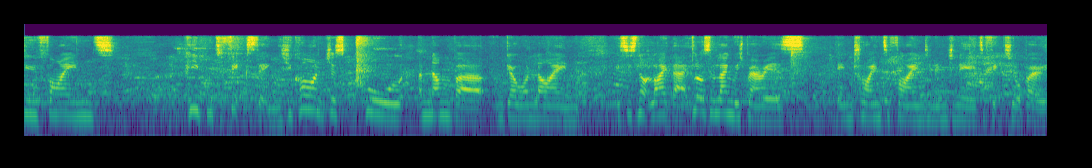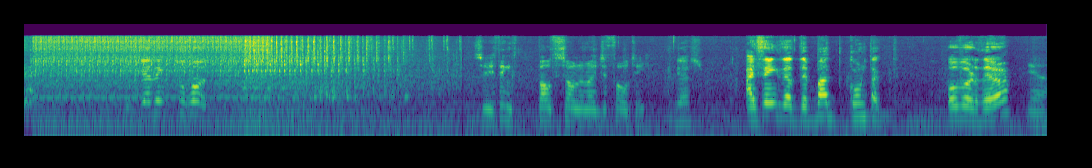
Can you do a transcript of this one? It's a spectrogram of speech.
To find people to fix things. You can't just call a number and go online. It's just not like that. Lots of language barriers in trying to find an engineer to fix your boat. It's getting too hot. So you think both solenoids are faulty? Yes. I think that the bad contact over there Yeah.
